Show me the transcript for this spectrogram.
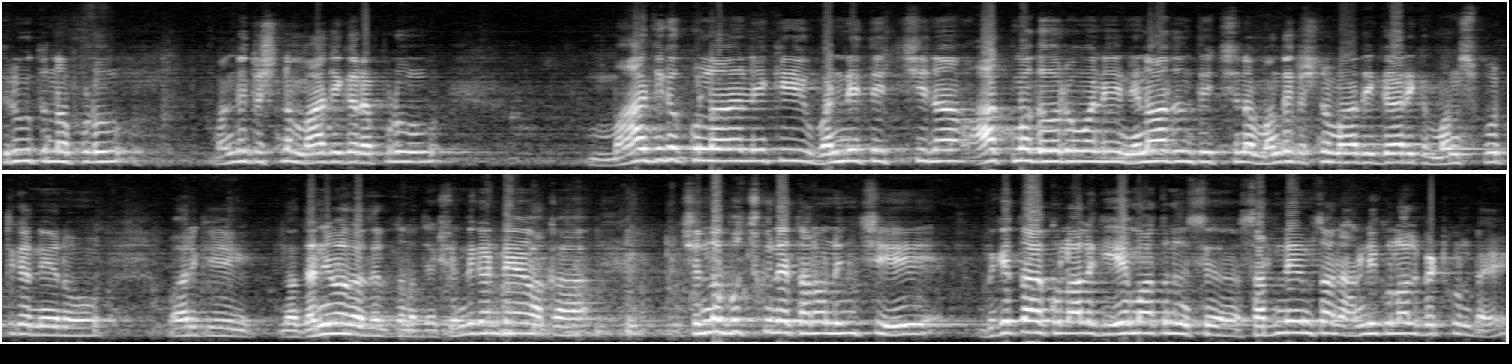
తిరుగుతున్నప్పుడు మందకృష్ణ మాదిక్ గారు అప్పుడు మాదిగ కులానికి వన్ని తెచ్చిన ఆత్మగౌరవం అనే నినాదం తెచ్చిన మందకృష్ణ మాదిగ గారికి మనస్ఫూర్తిగా నేను వారికి నా ధన్యవాదాలు తెలుపుతున్నాను అధ్యక్ష. ఎందుకంటే ఒక చిన్న బుచ్చుకునే తరం నుంచి మిగతా కులాలకి ఏమాత్రం సర్నేమ్స్ అని అన్ని కులాలు పెట్టుకుంటాయి.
